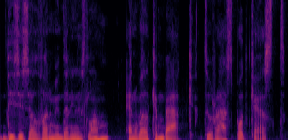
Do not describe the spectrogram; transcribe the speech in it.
This is Elvan Middanin Islam and welcome back to Ras Podcast.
